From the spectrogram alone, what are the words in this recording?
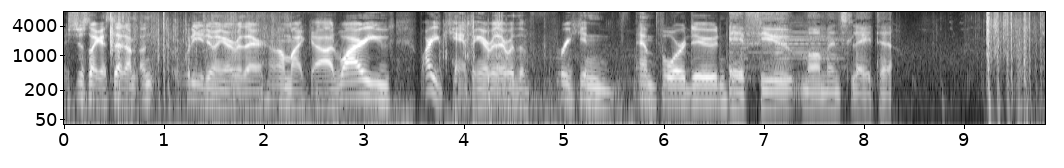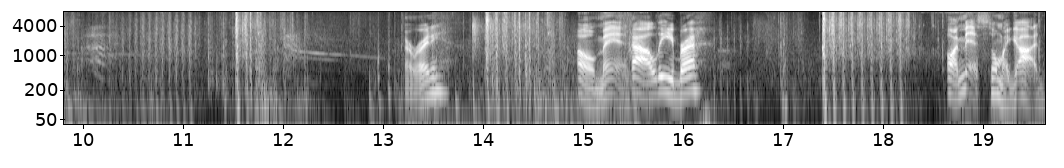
It's just like I said. I'm, I'm what are you doing over there? Oh my God! Why are you why are you camping over there with a freaking M4, dude? A few moments later. Alrighty. Oh, man. Golly, bruh. Oh, I missed. Oh, my God.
